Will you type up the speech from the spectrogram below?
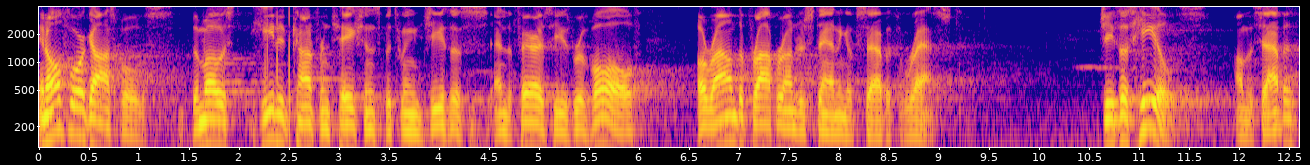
in all four Gospels, the most heated confrontations between Jesus and the Pharisees revolve around the proper understanding of Sabbath rest. Jesus heals on the Sabbath,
